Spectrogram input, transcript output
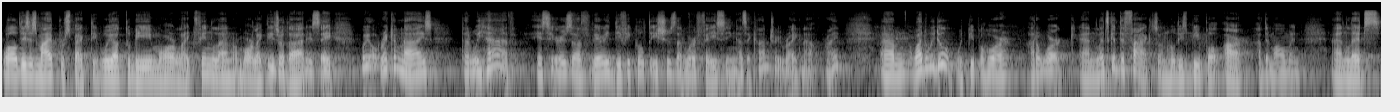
well, this is my perspective, we ought to be more like Finland or more like this or that. Is say, we all recognize that we have a series of very difficult issues that we're facing as a country right now, right? Um, what do we do with people who are out of work? And let's get the facts on who these people are at the moment, and let's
